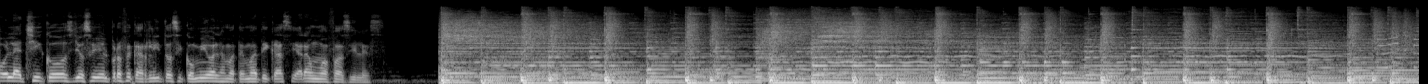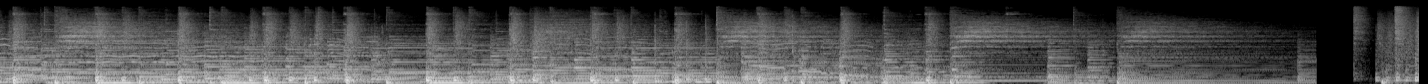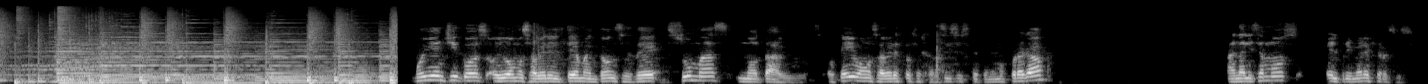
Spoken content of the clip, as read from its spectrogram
Hola chicos, yo soy el profe Carlitos y conmigo las matemáticas se harán más fáciles. Muy bien chicos, hoy vamos a ver el tema entonces de sumas notables. ¿Ok? Vamos a ver estos ejercicios que tenemos por acá. Analicemos el primer ejercicio.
